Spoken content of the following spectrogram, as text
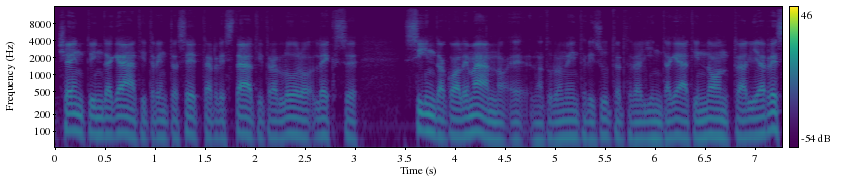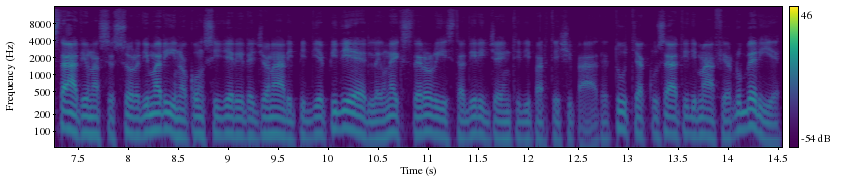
100 eh, indagati, 37 arrestati, tra loro l'ex sindaco Alemanno, eh, naturalmente risulta tra gli indagati, non tra gli arrestati, un assessore di Marino, consiglieri regionali PD e PDL, un ex terrorista, dirigenti di partecipate, tutti accusati di mafia e ruberie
